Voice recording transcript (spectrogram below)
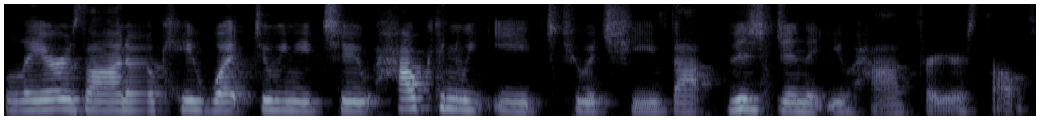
layers on okay what do we need to how can we eat to achieve that vision that you have for yourself?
